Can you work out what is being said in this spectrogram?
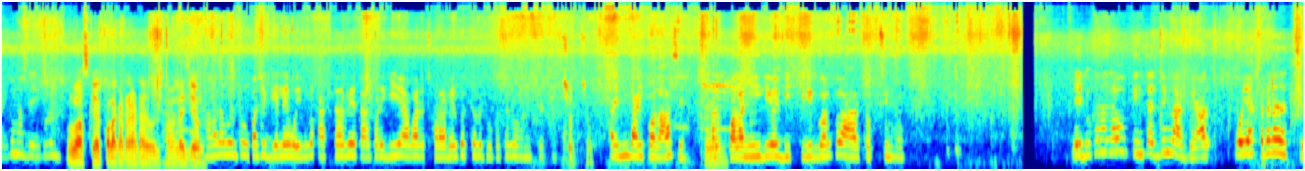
একদম আর দেরি করো না। ও আজকে আর কলা কাটাটা ওই ঝামেলায় যেও না। ঝামেলা বলতে ওপাশে গেলে ওইগুলো কাটতে হবে তারপরে গিয়ে আবার ছড়া বের করতে হবে ঢোকাতে হবে অনেকটা চল চল। আর এমনি বাড়ি কলা আছে আর কলা নিয়ে গিয়ে ওই বিক্রির গল্প আর করছি না। এই দুখানা লাউ তিন চার দিন লাগবে আর ওই একটা দেখা যাচ্ছে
